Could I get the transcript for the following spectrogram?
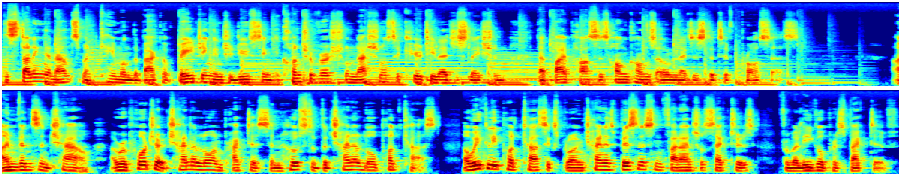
The stunning announcement came on the back of Beijing introducing a controversial national security legislation that bypasses Hong Kong's own legislative process. I'm Vincent Chow, a reporter at China Law and Practice and host of the China Law Podcast, a weekly podcast exploring China's business and financial sectors from a legal perspective.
